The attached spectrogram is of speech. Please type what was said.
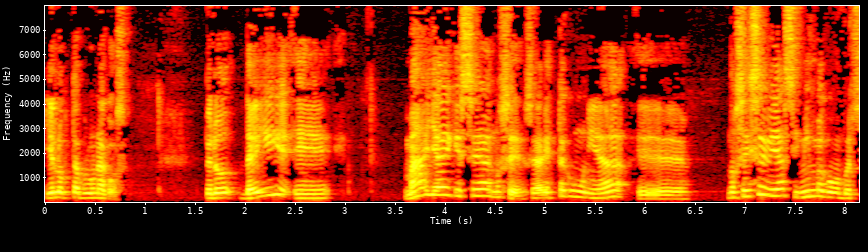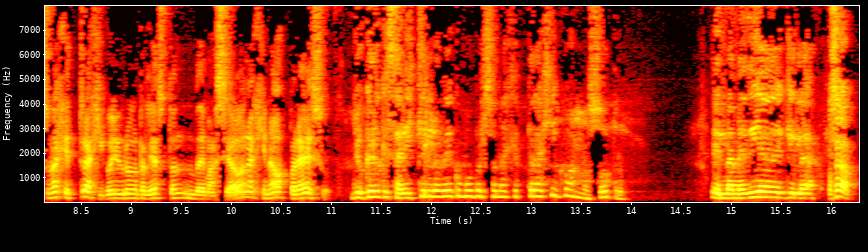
Y él opta por una cosa. Pero de ahí, eh, más allá de que sea, no sé, o sea, esta comunidad, eh, no sé si se ve a sí misma como personajes trágicos, yo creo que en realidad están demasiado enajenados para eso. Yo creo que sabéis quién lo ve como personajes trágicos nosotros. En la medida de que la. O sea,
